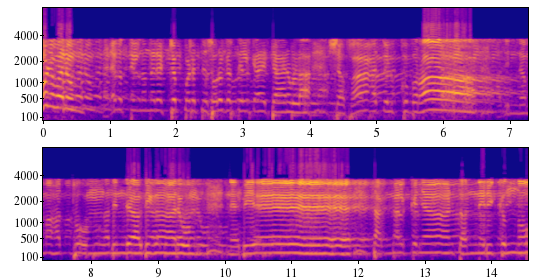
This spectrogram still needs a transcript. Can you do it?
മുഴുവനും നരകത്തിൽ നിന്ന് രക്ഷപ്പെടുത്തി സ്വർഗത്തിൽ കയറ്റാനുള്ള ഷഫാഅത്തുൽ കുബ്ര. അതിന്റെ മഹത്വവും അതിന്റെ അധികാരവും നബിയേ തങ്ങൾക്ക് ഞാൻ തന്നിരിക്കുന്നു.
